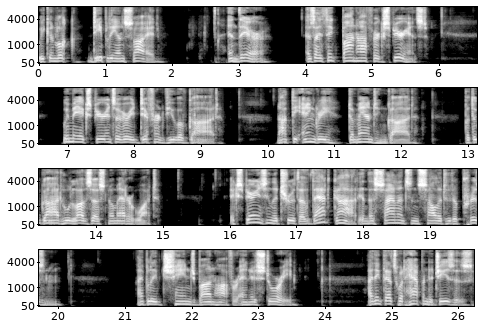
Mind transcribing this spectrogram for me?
We can look deeply inside, and there, as I think Bonhoeffer experienced, we may experience a very different view of God. Not the angry, demanding God, but the God who loves us no matter what. Experiencing the truth of that God in the silence and solitude of prison, I believe changed Bonhoeffer and his story. I think that's what happened to Jesus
